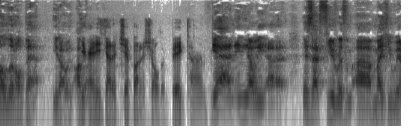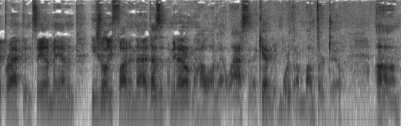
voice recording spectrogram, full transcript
a little bit you know, yeah, and he's got a chip on his shoulder, big time. Yeah, and, and you know, he uh, is that feud with uh, Mikey Whipwreck and Sandman, and he's really fun in that. It doesn't, I mean, I don't know how long that lasted. That can't have been more than a month or two. Um,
